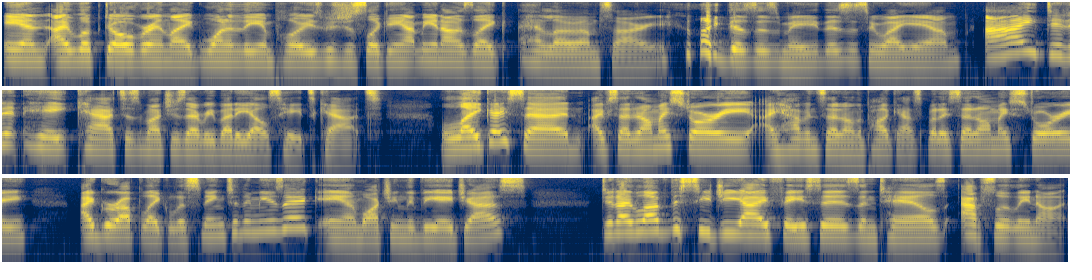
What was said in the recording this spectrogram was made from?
and I looked over and like one of the employees was just looking at me and I was like, "Hello, I'm sorry. like this is me. This is who I am." I didn't hate cats as much as everybody else hates cats. Like I said, I've said it on my story. I haven't said it on the podcast, but I said it on my story. I grew up like listening to the music and watching the VHS. Did I love the CGI faces and tails? Absolutely not.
